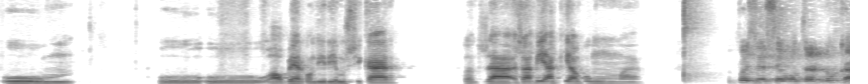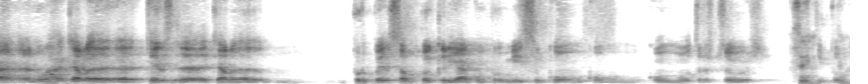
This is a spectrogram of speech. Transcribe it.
o, o, o albergue onde iríamos ficar. Portanto, já, já havia aqui alguma... Pois essa é outra, nunca, não há aquela, eh, eh, aquela propensão para criar compromisso com, com, com outras pessoas. Sim. Tipo,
